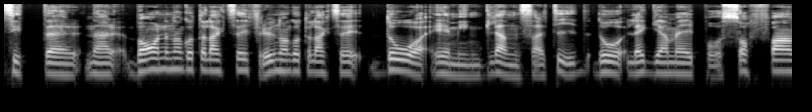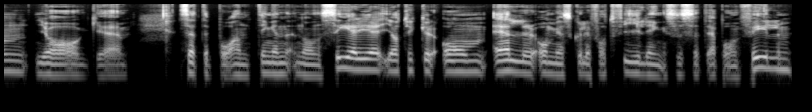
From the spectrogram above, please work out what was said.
sitter när barnen har gått och lagt sig, frun har gått och lagt sig, då är min glänsartid. Då lägger jag mig på soffan, jag eh, sätter på antingen någon serie jag tycker om eller om jag skulle fått feeling så sätter jag på en film.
